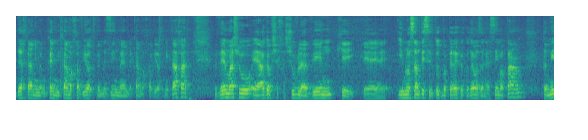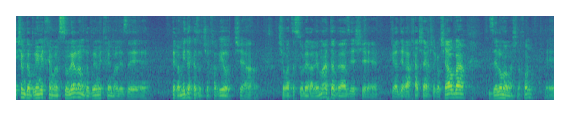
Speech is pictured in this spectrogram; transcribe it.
בדרך כלל אני מרוקן מכמה חביות ומזין מהם לכמה חביות מתחת. ומשהו, אה, אגב, שחשוב להבין, כי אה, אם לא שמתי שרטוט בפרק הקודם אז אני אשים הפעם, תמיד כשמדברים איתכם על סולרה, מדברים איתכם על איזה פירמידה כזאת של חביות, שהשורת הסולרה למטה ואז יש קריאדרה 1, 2, 3, 4, זה לא ממש נכון, אה,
